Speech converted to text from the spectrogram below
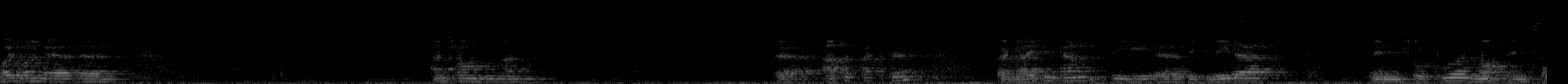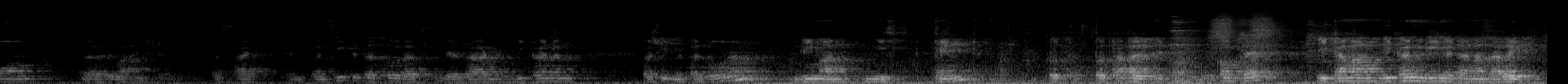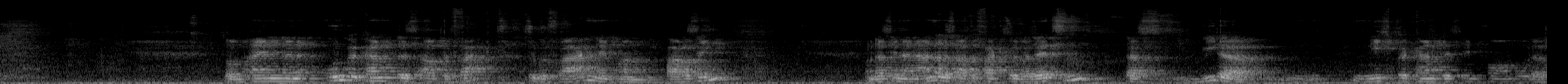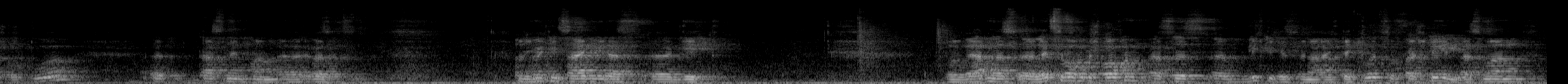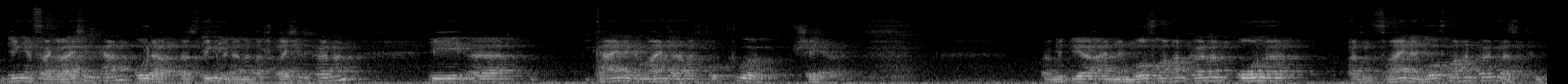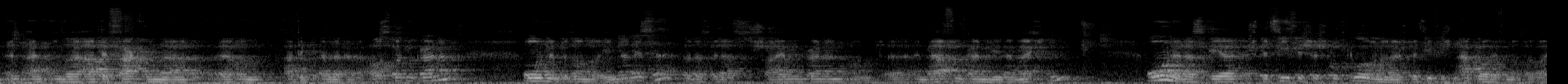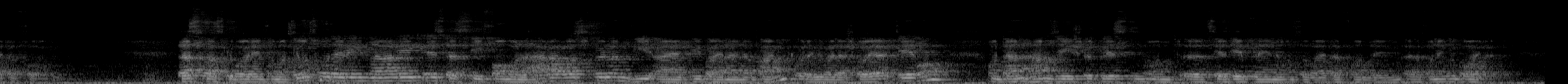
Heute wollen wir äh, anschauen, wie man äh, Artefakte vergleichen kann, die äh, sich weder in Struktur noch in Form äh, übereinstimmen. Das heißt, im Prinzip ist das so, dass wir sagen, wie können verschiedene Personen, die man nicht kennt, total äh, komplett, wie, kann man, wie können die miteinander reden? So, ein unbekanntes Artefakt zu befragen nennt man Parsing und das in ein anderes Artefakt zu übersetzen, das wieder nicht bekannt ist in Form oder Struktur, äh, das nennt man äh, Übersetzen. Und ich möchte Ihnen zeigen, wie das geht. Wir hatten das äh, letzte Woche besprochen, dass es äh, wichtig ist für eine Architektur zu verstehen, dass man Dinge vergleichen kann oder dass Dinge miteinander sprechen können, die äh, keine gemeinsame Struktur scheren. Damit wir einen Entwurf machen können, ohne, also einen freien Entwurf machen können, das unser Artefakt ausdrücken können ohne besondere Hindernisse, sodass wir das schreiben können und äh, entwerfen können, wie wir möchten, ohne dass wir spezifische Strukturen oder spezifischen Abläufen und so weiter folgen. Das, was Gebäudeinformationsmodelle Ihnen nahelegen, ist, dass Sie Formulare ausfüllen, wie, ein, wie bei einer Bank oder wie bei der Steuererklärung, und dann haben Sie Stücklisten und äh, CAD-Pläne und so weiter von dem, äh, von dem Gebäude.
